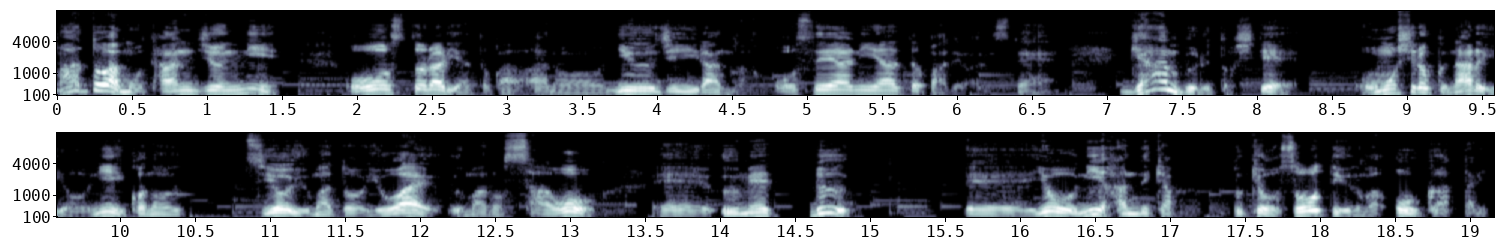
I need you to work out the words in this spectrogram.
あとはもう単純に、オーストラリアとか、あの、ニュージーランドのオセアニアとかではですね、ギャンブルとして面白くなるように、この強い馬と弱い馬の差を、えー、埋める、えー、ようにハンデキャップ競争っていうのが多くあったり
